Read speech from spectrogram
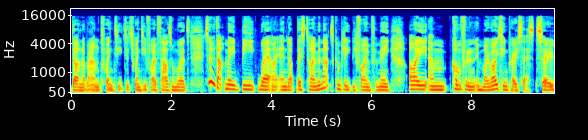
done around twenty to twenty five thousand words. So that may be where I end up this time, and that's completely fine for me. I am confident in my writing process, so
